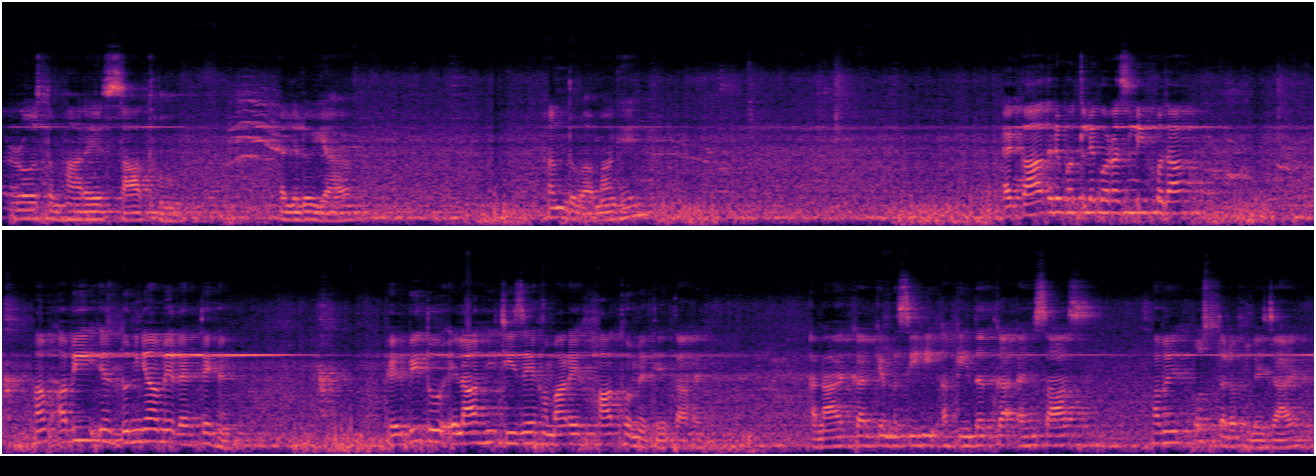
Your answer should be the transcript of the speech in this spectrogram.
हर रोज़ तुम्हारे साथ हूँ। हालेलुया हम दुआ मांगे। एकादर कादर मुतलिक और असली खुदा, हम अभी इस दुनिया में रहते हैं। फिर भी तू इलाही चीज़ें हमारे हाथों में देता है। अनायत करके मसीही अकीदत का एहसास हमें उस तरफ़ ले जाए,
